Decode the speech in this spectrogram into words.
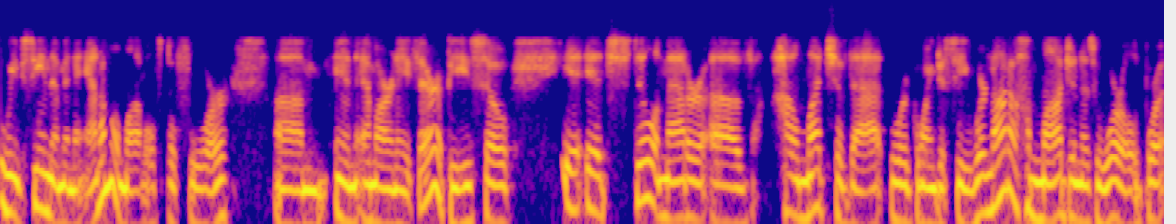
we've seen them in animal models before um, in mRNA therapies, so it, it's still a matter of how much of that we're going to see. We're not a homogenous world. We're,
